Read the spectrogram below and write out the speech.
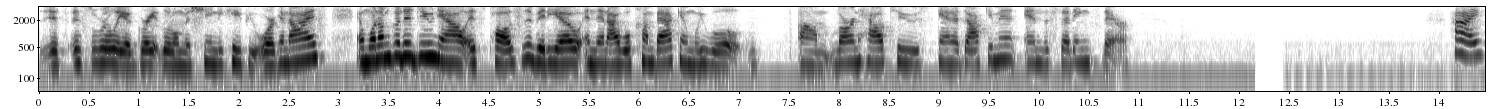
it's, it's really a great little machine to keep you organized. And what I'm going to do now is pause the video and then I will come back and we will um, learn how to scan a document and the settings there. Hi,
